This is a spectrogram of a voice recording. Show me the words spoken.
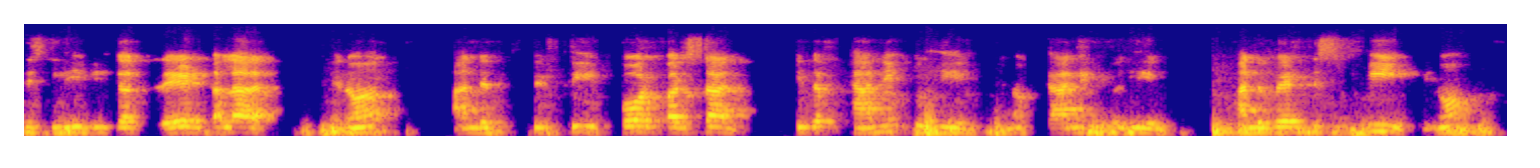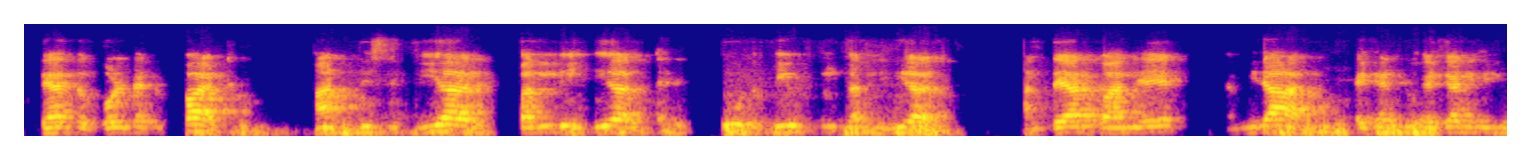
this leaf is the red color, you know, and the three, four person is the fanning to him, you know, fanning to him, and when they speak, you know, they are the golden part, and this ear, curly ear, very good, beautiful curly ear, and there one a mirror, again to again he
